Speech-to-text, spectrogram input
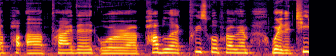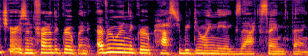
a, a private or a public preschool program where the teacher is in front of the group and everyone in the group has to be doing the exact same thing.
